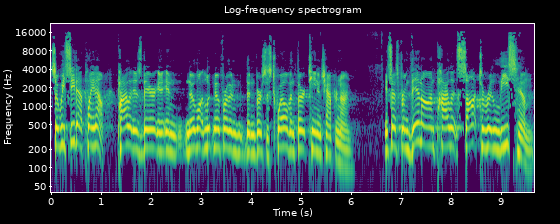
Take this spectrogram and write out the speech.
So we see that playing out. Pilate is there in, in no, look no further than, than verses 12 and 13 in chapter 9. It says, From then on, Pilate sought to release him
